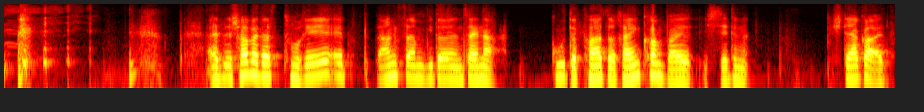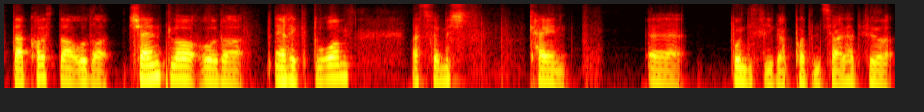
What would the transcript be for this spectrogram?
also ich hoffe, dass Touré jetzt langsam wieder in seine gute Phase reinkommt, weil ich sehe den stärker als Da Costa oder Chandler oder Eric Durm, was für mich kein äh, Bundesliga-Potenzial hat für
